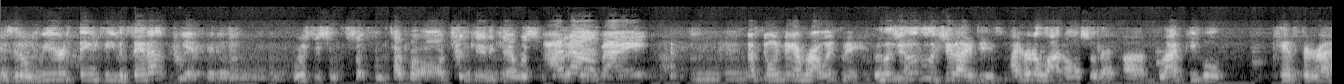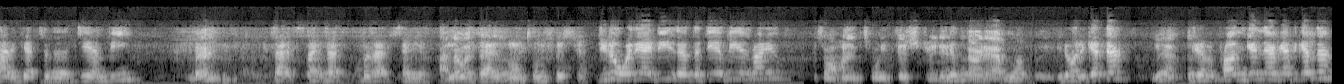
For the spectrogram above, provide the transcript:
Is it a weird thing to even say that? Yes, it is. What is this? Some, some type of uh, trick candid cameras? I know, right? That's the only thing I brought with me. Those legit, those legit IDs. I heard a lot also that uh, black people can't figure out how to get to the DMV. Really? That, that, what does that say to you? I know it's that. It's on 25th Street. Do you know where the ID, the, the DMV is, Ryan? It's on 125th Street and 3rd Avenue, I believe. You know how to get there? Yeah. Do you have a problem getting there if you have to get there?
